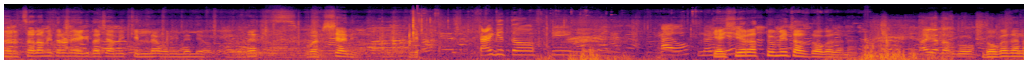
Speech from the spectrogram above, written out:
तर चला मित्रांनो एकदाच आम्ही किल्ल्यावर इलेले आहोत. बऱ्याच वर्षांनी. काय घेतो? काय हो? कॅशियरात तुम्हीच आज दोघं जण. काय घेतात गो? दोघं जण.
